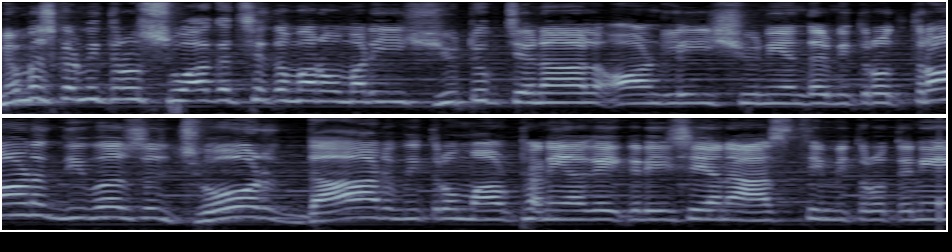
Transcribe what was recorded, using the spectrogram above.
નમસ્કાર મિત્રો, સ્વાગત છે તમારો અમારી યુટ્યુબ ચેનલ ઓનલી શ્યુની અંદર. મિત્રો, ત્રણ દિવસ જોરદાર મિત્રો માવઠાની આગાહી કરી છે અને આજથી મિત્રો તેની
